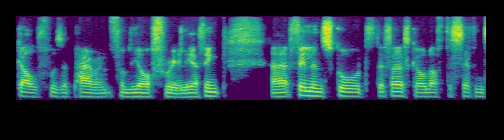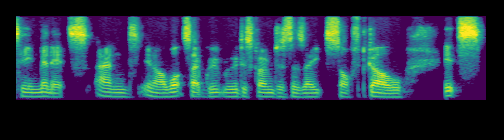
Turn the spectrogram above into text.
gulf was apparent from the off. Really, I think uh, Finland scored the first goal after 17 minutes, and in our WhatsApp group, we were describing just as a soft goal. It's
